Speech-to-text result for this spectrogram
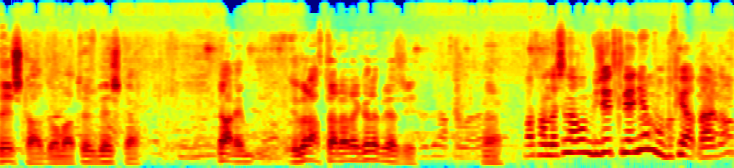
5K, domates 5K. Yani öbür haftalara göre biraz iyi. Vatandaşın alım gücü etkileniyor mu bu fiyatlardan?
